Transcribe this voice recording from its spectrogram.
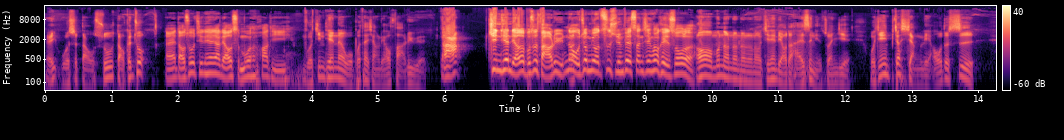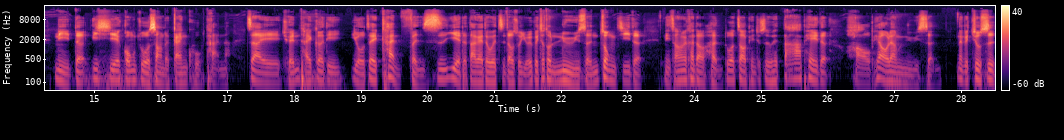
哎，我是导叔导根座。哎，导叔，今天要聊什么话题？我今天呢，我不太想聊法律。哎，啊，今天聊的不是法律，那我就没有咨询费三千块可以收了。哦，no no no no no，今天聊的还是你的专业。我今天比较想聊的是你的一些工作上的甘苦谈呐。在全台各地有在看粉丝页的，大概都会知道说有一个叫做“女神重机”的。你常常会看到很多照片，就是会搭配的好漂亮女神，那个就是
